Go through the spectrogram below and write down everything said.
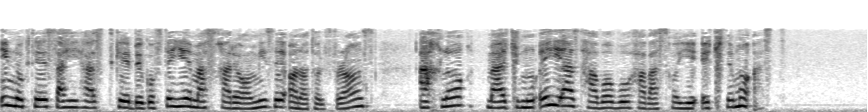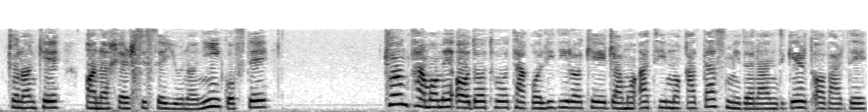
این نکته صحیح است که به گفته مسخره آمیز آناتول فرانس اخلاق مجموعه ای از هوا و هوسهای اجتماع است. چنانکه آناخرسیس یونانی گفته چون تمام عادات و تقالیدی را که جماعتی مقدس می‌دانند گرد آورده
